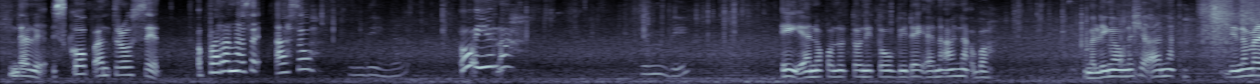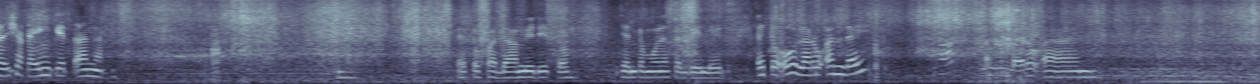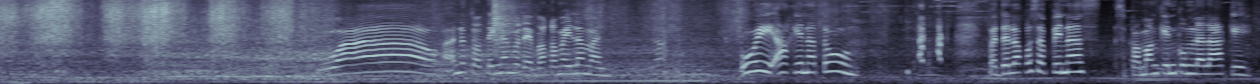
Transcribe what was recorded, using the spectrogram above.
Dali, scope and throw set. Ah, para nga sa aso. Hindi nga. Oh, ayun ah. Hindi. Eh, ano ko to ni Toby day, ana-ana ba? Malingaw na siya, ana. Di naman siya kaingkit, ana. Ito pa dami dito. Diyan ka muna sa gilid. Ito oh, laruan day. Ha? Ang laruan. Wow! Ano Tingnan mo day, baka may laman. Uy, akin na to. Padala ko sa Pinas sa pamangkin kong lalaki.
